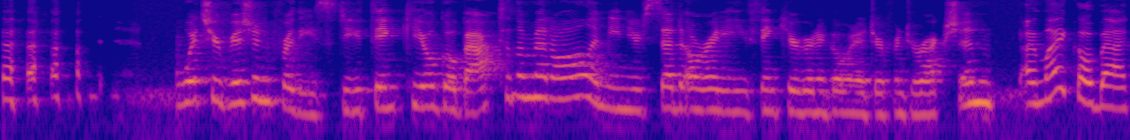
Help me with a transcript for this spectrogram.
What's your vision for these? Do you think you'll go back to them at all? I mean, you said already you think you're going to go in a different direction. I might go back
